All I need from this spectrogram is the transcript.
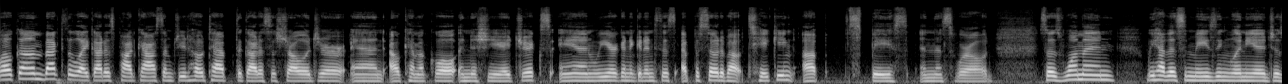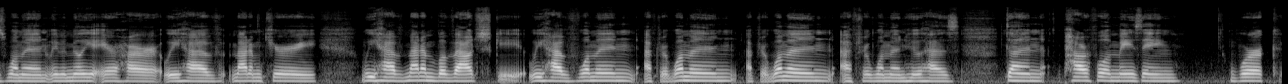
Welcome back to the Light Goddess Podcast. I'm Jude Hotep, the goddess astrologer and alchemical initiatrix, and we are going to get into this episode about taking up space in this world. So, as women, we have this amazing lineage as women. We have Amelia Earhart, we have Madame Curie, we have Madame Blavatsky, we have woman after woman after woman after woman who has done powerful, amazing work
